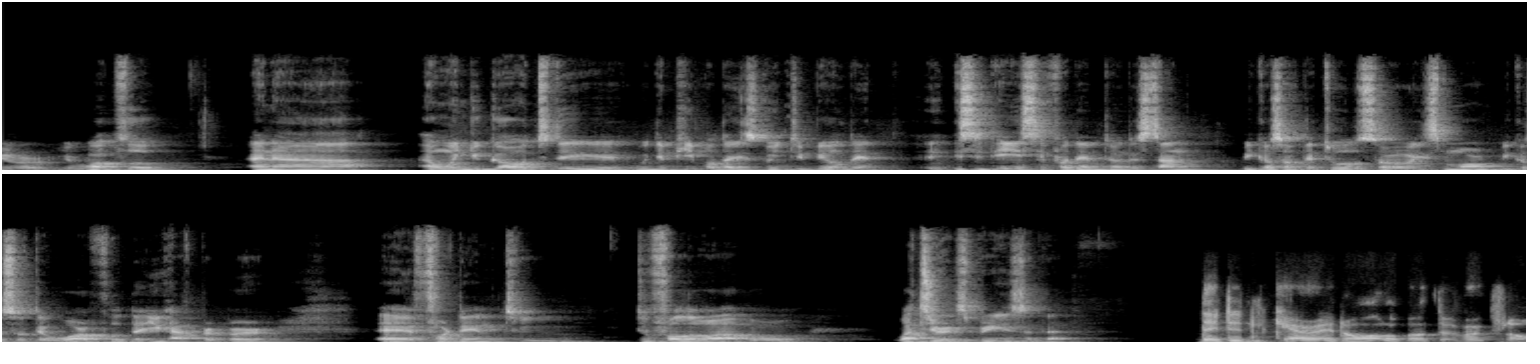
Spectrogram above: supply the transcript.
your your workflow, and uh, and when you go to the with the people that is going to build it, is it easy for them to understand because of the tools, or is more because of the workflow that you have prepared uh, for them to to follow up, or what's your experience on that? They didn't care at all about the workflow.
